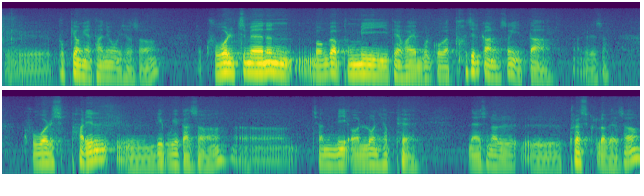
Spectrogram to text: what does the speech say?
그 북경에 다녀오셔서 9월쯤에는 뭔가 북미 대화의 물꼬가 터질 가능성이 있다. 그래서 9월 18일 미국에 가서 어, 전미 언론협회 내셔널 프레스 클럽에서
